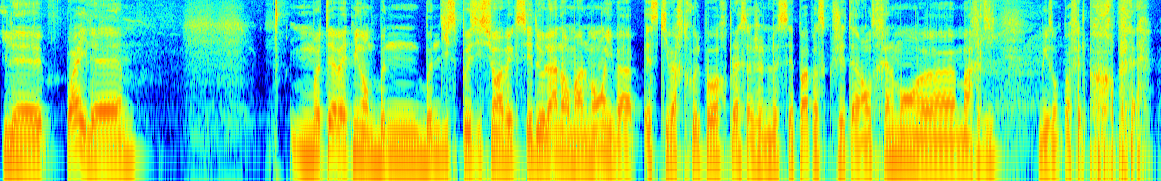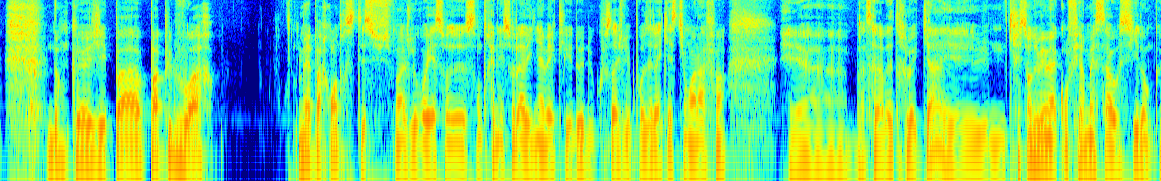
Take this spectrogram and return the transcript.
il est, ouais, il est. Motet va être mis dans de bonnes, bonnes dispositions avec ces deux-là normalement. Est-ce qu'il va retrouver le powerplay? Ça, je ne le sais pas parce que j'étais à l'entraînement euh, mardi, mais ils n'ont pas fait de powerplay, donc euh, j'ai pas pu le voir. Mais par contre, je le voyais s'entraîner sur la ligne avec les deux. Du coup, ça, je lui ai posé la question à la fin, et euh, bah, ça a l'air d'être le cas. Et euh, Christian Dubé m'a confirmé ça aussi, donc.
